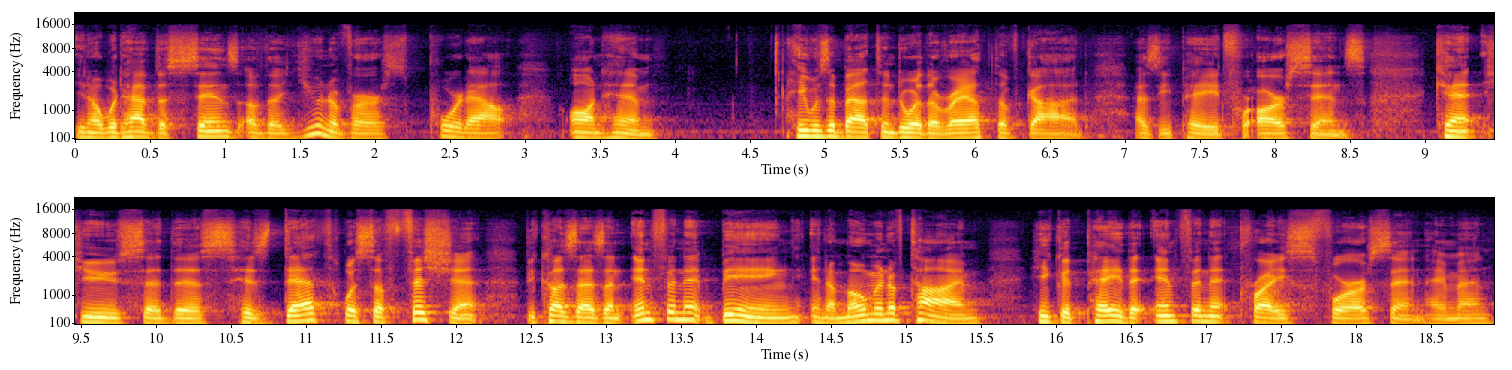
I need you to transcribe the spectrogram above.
you know, would have the sins of the universe poured out on him. He was about to endure the wrath of God as he paid for our sins. Kent Hughes said this His death was sufficient because, as an infinite being in a moment of time, he could pay the infinite price for our sin. Amen.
